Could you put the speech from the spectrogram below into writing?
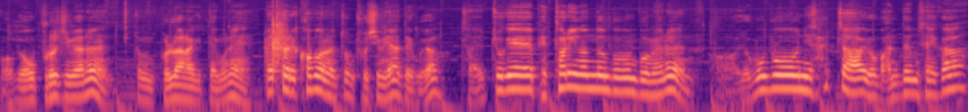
어, 요거 부러지면은 좀 곤란하기 때문에 배터리 커버는 좀 조심해야 되고요. 자 이쪽에 배터리 넣는 부분 보면은 어, 요 부분이 살짝 요 만듦새가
